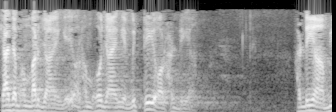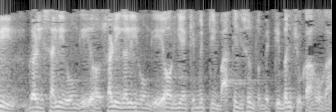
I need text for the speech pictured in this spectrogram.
کیا جب ہم مر جائیں گے اور ہم ہو جائیں گے مٹی اور ہڈیاں؟ ہڈیاں بھی گڑی سلی ہوں گی اور سڑی گلی ہوں گی اور یہ کہ مٹی باقی جسم تو مٹی بن چکا ہوگا،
